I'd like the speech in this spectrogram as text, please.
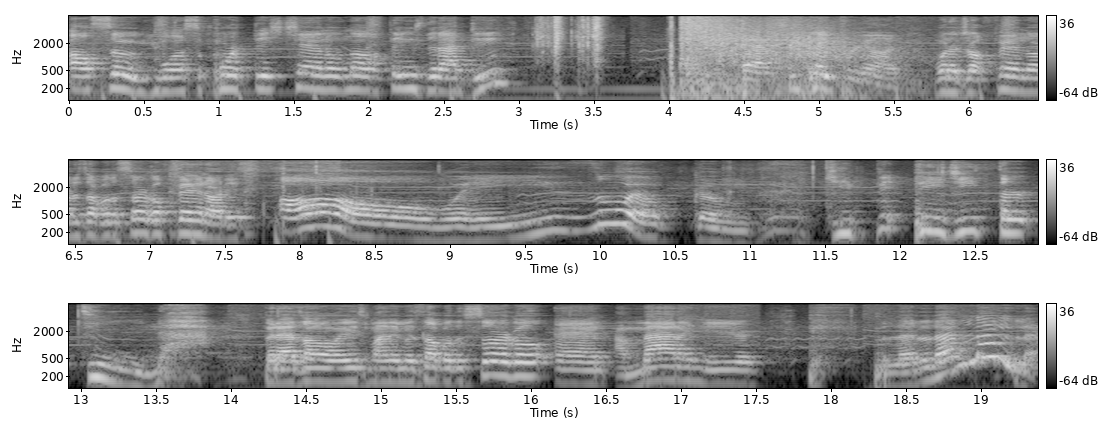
Also, you want to support this channel and all the things that I do? Have some Patreon. Want to draw fan art up with a circle? Fan art is always welcome. Keep it PG-13. But as always, my name is Zabu the Sergal, and I'm out of here. Blah, blah, blah.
